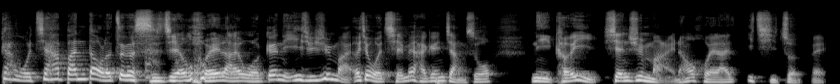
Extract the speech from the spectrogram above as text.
干，我加班到了这个时间 回来，我跟你一起去买，而且我前面还跟你讲说，你可以先去买，然后回来一起准备。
